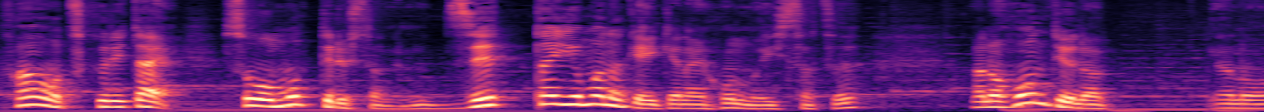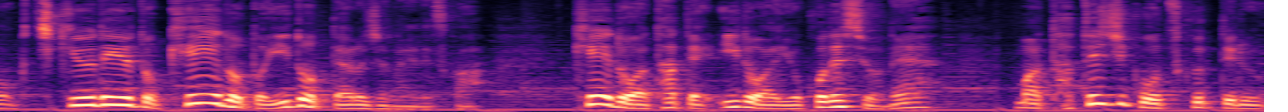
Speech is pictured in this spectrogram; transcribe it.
ファンを作りたい、そう思ってる人はね、絶対読まなきゃいけない本の一冊。あの本っていうのはあの地球でいうと経度と緯度ってあるじゃないですか。経度は縦緯度は横ですよね。まあ、縦軸を作ってる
